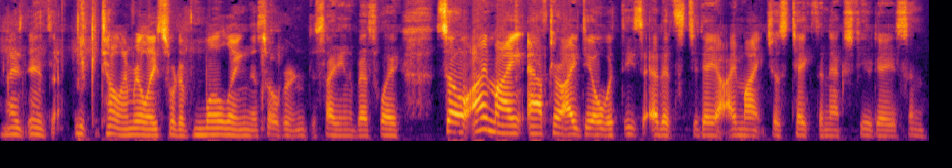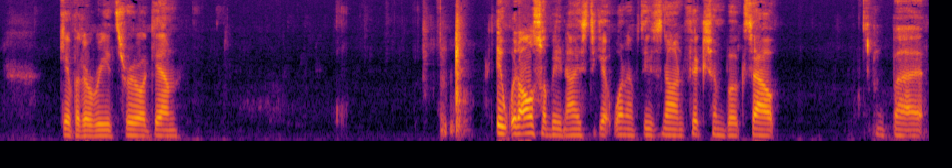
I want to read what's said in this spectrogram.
you can tell I'm really sort of mulling this over and deciding the best way. So I might, after I deal with these edits today, I might just take the next few days and give it a read through again. It would also be nice to get one of these nonfiction books out, but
